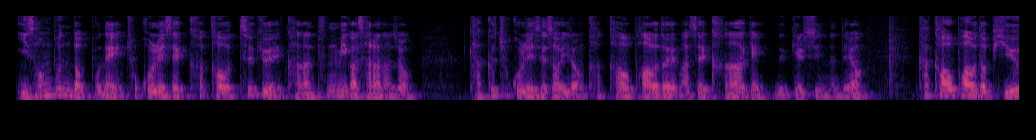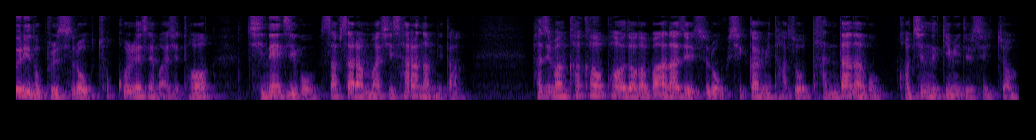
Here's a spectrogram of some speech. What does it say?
이 성분 덕분에 초콜릿의 카카오 특유의 강한 풍미가 살아나죠. 다크 초콜릿에서 이런 카카오 파우더의 맛을 강하게 느낄 수 있는데요. 카카오 파우더 비율이 높을수록 초콜릿의 맛이 더 진해지고 쌉쌀한 맛이 살아납니다. 하지만 카카오 파우더가 많아질수록 식감이 다소 단단하고 거친 느낌이 들 수 있죠.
